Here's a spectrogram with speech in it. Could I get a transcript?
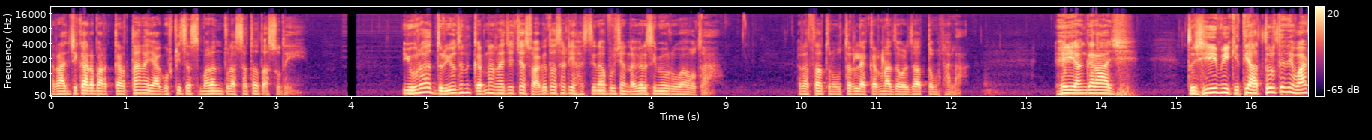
राज्यकारभार करताना या गोष्टीचं स्मरण तुला सतत असू दे. युवराज दुर्योधन कर्णराजाच्या स्वागतासाठी हस्तिनापूरच्या नगरसीमेवर उभा होता. रथातून उतरल्या कर्णाजवळ जात तो म्हणाला हे अंगराज तुझी मी किती आतुरतेने वाट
